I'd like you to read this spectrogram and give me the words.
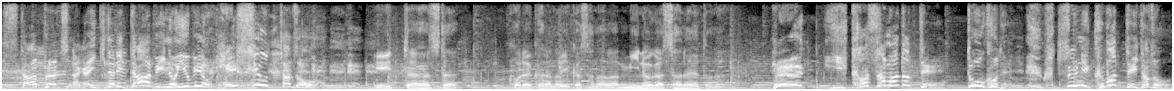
スタープラチナがいきなりダービーの指をへし折ったぞ。言ったはずだ。これからのイカサマは見逃さねえとな。えイカ様だってどこで？普通に配っていたぞ。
